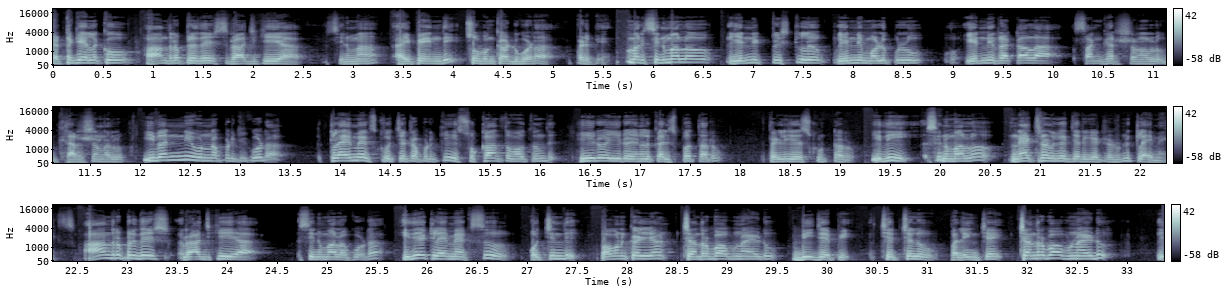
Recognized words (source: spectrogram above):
ఎట్టకేలకు ఆంధ్రప్రదేశ్ రాజకీయ సినిమా అయిపోయింది. శుభం కార్డు కూడా పడిపోయింది. మరి సినిమాలో ఎన్ని ట్విస్టులు ఎన్ని మలుపులు ఎన్ని రకాల సంఘర్షణలు ఘర్షణలు ఇవన్నీ ఉన్నప్పటికీ కూడా క్లైమాక్స్కి వచ్చేటప్పటికి సుఖాంతం అవుతుంది. హీరో హీరోయిన్లు కలిసిపోతారు పెళ్ళి చేసుకుంటారు. ఇది సినిమాలో న్యాచురల్గా జరిగేటటువంటి క్లైమాక్స్ ఆంధ్రప్రదేశ్ రాజకీయ సినిమాలో కూడా ఇదే క్లైమాక్స్ వచ్చింది. పవన్ కళ్యాణ్ చంద్రబాబు నాయుడు బీజేపీ చర్చలు ఫలించాయి. చంద్రబాబు నాయుడు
